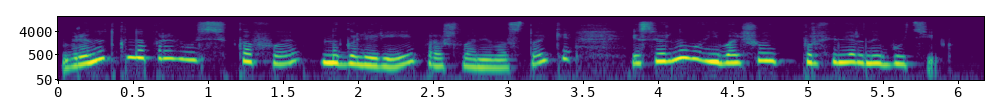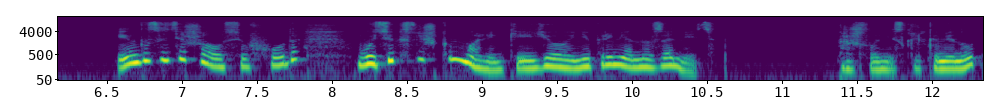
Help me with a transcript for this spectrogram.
Брюнетка направилась в кафе на галерее, прошла мимо стойки и свернула в небольшой парфюмерный бутик. Инга задержалась у входа. Бутик слишком маленький, ее непременно заметят. Прошло несколько минут,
